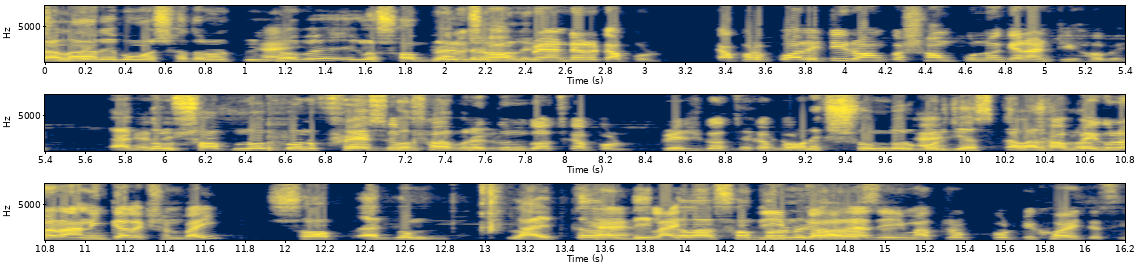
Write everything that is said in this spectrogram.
কালার এবং অসাধারণ প্রিন্ট হ্যাঁ। হবে। এগুলো সব ব্র্যান্ডের সব। ব্র্যান্ডের কাপড়। কাপড় কোয়ালিটি রং সম্পূর্ণ গ্যারান্টি হবে। একদম সব নতুন ফ্রেশ সব কাপড় নতুন গজ কাপড় ফ্রেশ গজ কাপড়। অনেক সুন্দর গর্জিয়াস সব এগুলো রানিং কালেকশন ভাই। সব একদম লাইট কালার ডিপ কালার সব ধরনের কালার আজ এই মাত্র পট্টি খোয়াইতেছি।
